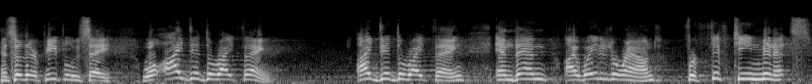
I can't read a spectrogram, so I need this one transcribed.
And so there are people who say, well, I did the right thing. I did the right thing, and then I waited around for 15 minutes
